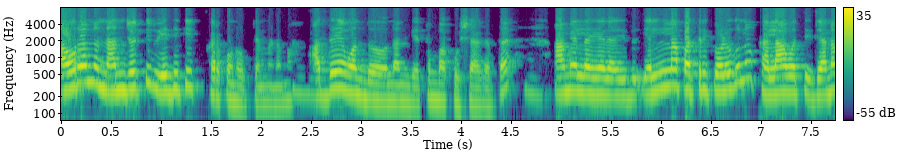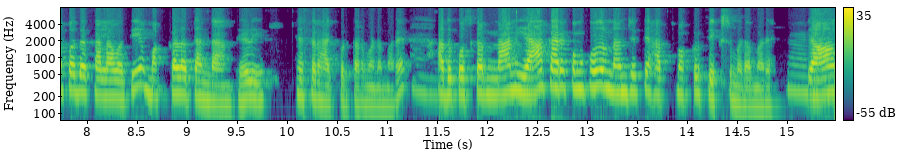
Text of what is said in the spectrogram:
ಅವರನ್ನು ನನ್ನ ಜೊತೆ ವೇದಿಕೆ ಕರ್ಕೊಂಡು ಹೋಗ್ತೇನೆ ಮೇಡಮ್ ಅದೇ ಒಂದು ನನ್ಗೆ ತುಂಬಾ ಖುಷಿ ಆಗತ್ತೆ. ಆಮೇಲೆ ಇದು ಎಲ್ಲಾ ಪತ್ರಿಕೆ ಒಳಗುನು ಕಲಾವತಿ ಜನಪದ ಕಲಾವತಿಯ ಮಕ್ಕಳ ತಂಡ ಅಂತ ಹೇಳಿ ಹೆಸರು ಹಾಕ್ಬಿಡ್ತಾರ ಮೇಡಮ್ ಅರೆ ಅದಕ್ಕೋಸ್ಕರ ನಾನು ಯಾವ ಕಾರ್ಯಕ್ರಮಕ್ಕೆ ಹೋದ್ರು ನನ್ ಜೊತೆ ಹತ್ ಮಕ್ಕಳು ಫಿಕ್ಸ್ ಮೇಡಮ್ ಅರೆ ಯಾವ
